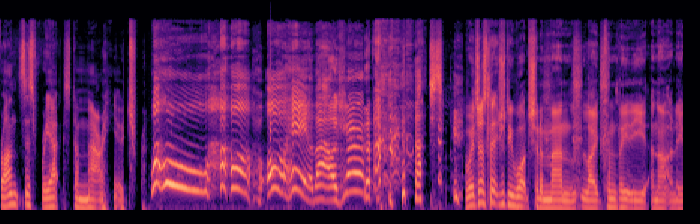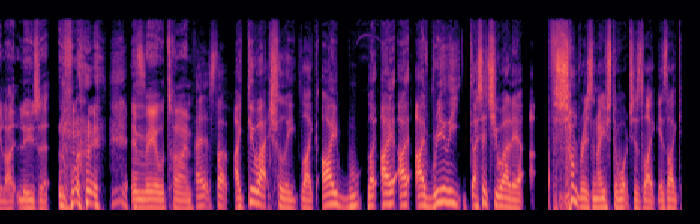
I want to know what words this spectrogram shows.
Francis reacts to Mario. Dra- Woohoo! oh, hey, Bowser! We're just literally watching a man like completely and utterly like lose it in real time. and it's like I do actually like. I like. I. I. I really. I said to you earlier. uh, For some reason, I used to watch his like his like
